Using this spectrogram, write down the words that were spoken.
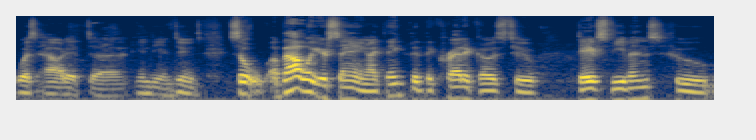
was out at uh, Indian Dunes. So about what you're saying, I think that the credit goes to Dave Stevens, who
